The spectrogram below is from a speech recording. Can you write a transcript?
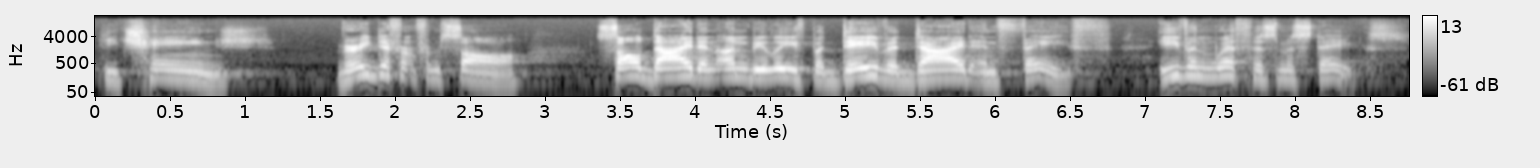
he changed. Very different from Saul. Saul died in unbelief, but David died in faith, even with his mistakes.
